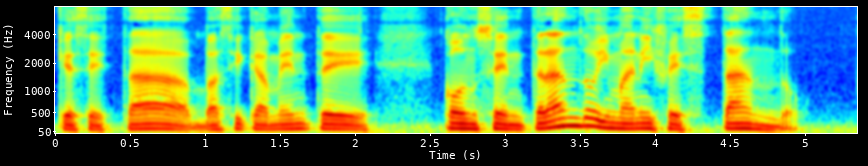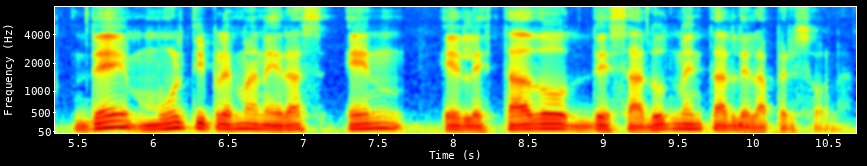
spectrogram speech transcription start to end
que se está básicamente concentrando y manifestando de múltiples maneras en el estado de salud mental de la persona.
